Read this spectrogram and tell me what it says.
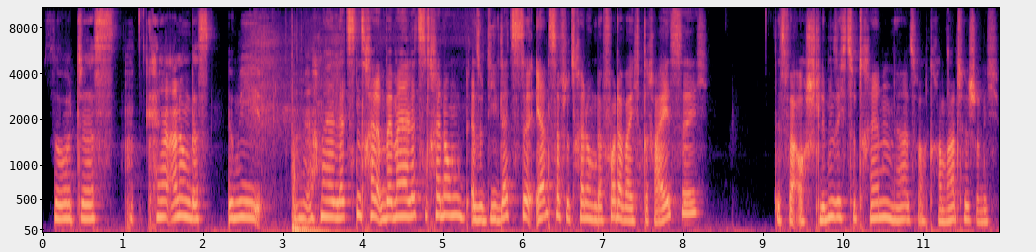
So, dass, keine Ahnung, dass irgendwie nach meiner letzten Trennung, bei meiner letzten Trennung, also die letzte ernsthafte Trennung davor, da war ich 30. Das war auch schlimm, sich zu trennen. Ja, es war auch dramatisch und ich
